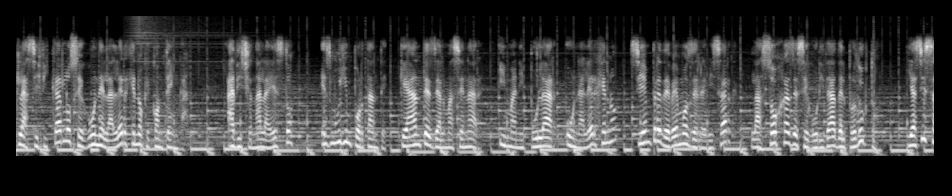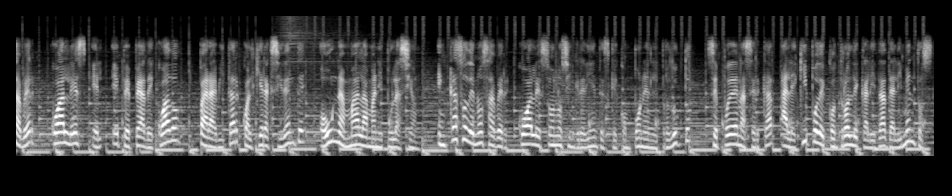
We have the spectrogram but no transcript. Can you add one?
clasificarlo según el alérgeno que contenga. Adicional a esto, es muy importante que antes de almacenar y manipular un alérgeno, siempre debemos de revisar las hojas de seguridad del producto y así saber cuál es el EPP adecuado para evitar cualquier accidente o una mala manipulación. En caso de no saber cuáles son los ingredientes que componen el producto, se pueden acercar al equipo de control de calidad de alimentos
